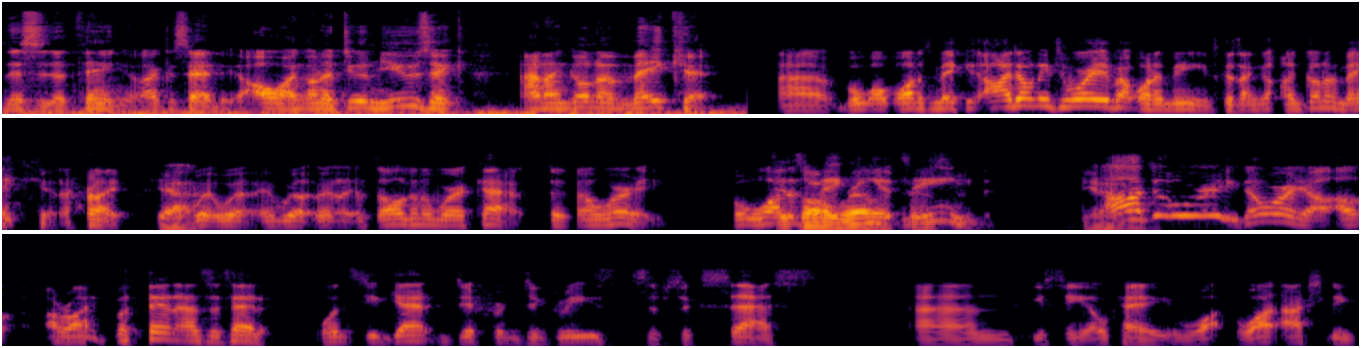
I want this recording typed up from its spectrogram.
this is the thing. Like I said, oh, I'm gonna do music and I'm gonna make it. Uh, but what, what make it? I don't need to worry about what it means because I'm, I'm gonna make it. All right, Yeah. we, we, we, it's all gonna work out. So don't worry. But what It's does all making relative. it mean? Yeah. Ah, don't worry, don't worry. I'll, I'll, all right. But then, as I said, once you get different degrees of success, and you see, okay, what what actually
